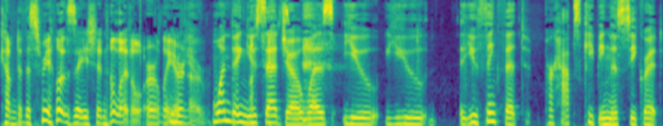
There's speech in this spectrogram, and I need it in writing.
come to this realization a little earlier. One thing you said, Joe, was you you you think that perhaps keeping this secret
